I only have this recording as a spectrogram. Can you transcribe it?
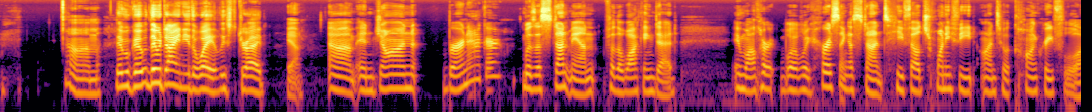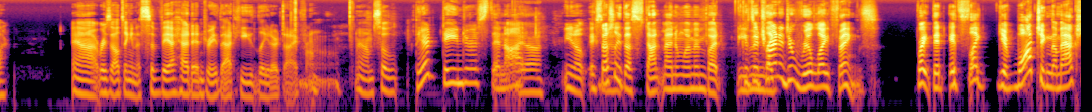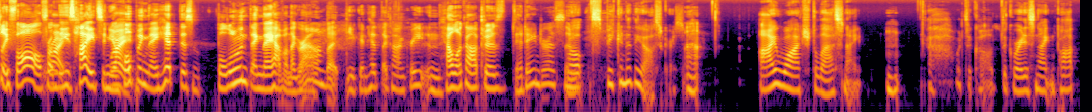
Um, They were good. They were dying either way. At least he tried. Yeah. Um, and John Bernecker was a stuntman for The Walking Dead. And while, her, while rehearsing a stunt, he fell 20 feet onto a concrete floor, uh, resulting in a severe head injury that he later died from. Um, so they're dangerous. They're not, yeah, you know, especially the stuntmen and women, but because they're trying like, to do real life things. right, that it's like you're watching them actually fall from Right. these heights, and you're Right. hoping they hit this balloon thing they have on the ground, but you can hit the concrete and helicopters. They're dangerous. And, Well, speaking of the Oscars, Uh-huh. I watched last night. Mhm. Ah, what's it called? The Greatest Night in Pop.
